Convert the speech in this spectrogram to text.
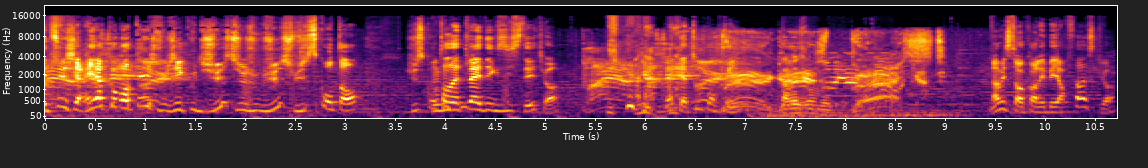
et tu sais, j'ai rien commenté, j'écoute juste, je joue juste, je suis juste content. Juste content d'être là et d'exister, tu vois. Le mec a tout compris. T'as raison, Bob. Non, mais c'est encore les meilleures phases, tu vois.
